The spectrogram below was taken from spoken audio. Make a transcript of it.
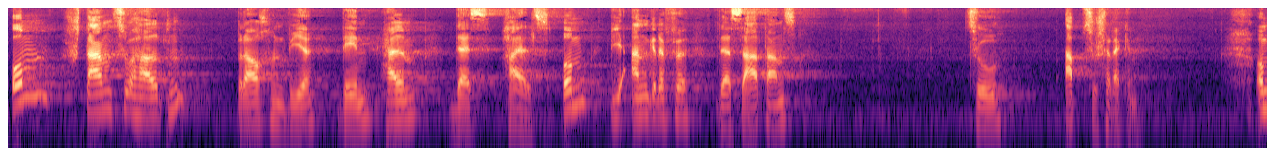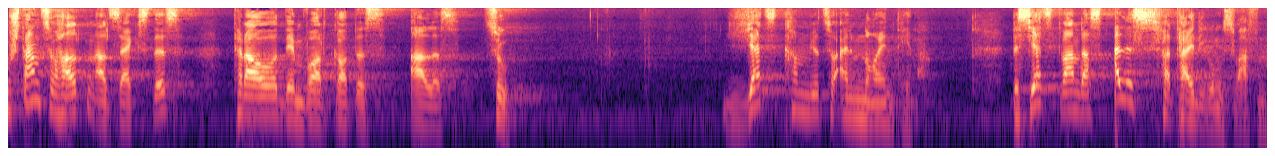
Um standzuhalten, brauchen wir den Helm des Heils, um die Angriffe des Satans zu, abzuschrecken. Um standzuhalten als sechstes, traue dem Wort Gottes alles zu. Jetzt kommen wir zu einem neuen Thema. Bis jetzt waren das alles Verteidigungswaffen.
